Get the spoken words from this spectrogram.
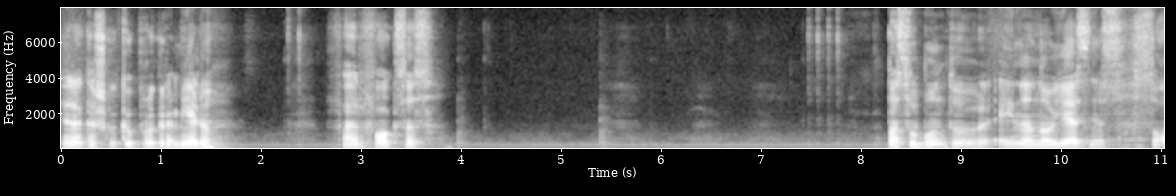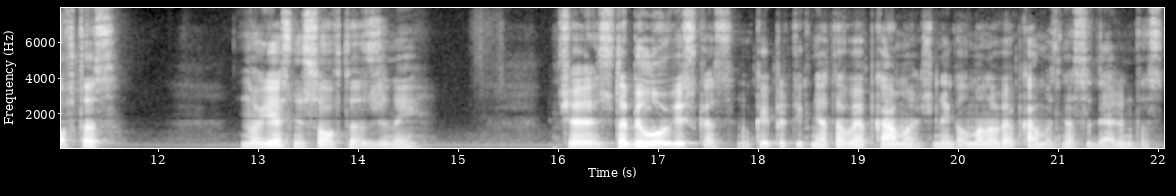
Yra kažkokių programėlių. Firefox'as. Pas Ubuntu eina naujesnis softas. Naujesnis softas, žinai. Čia stabilu viskas. Nu, kaip ir tik ne ta webkama. Žinai, gal mano webkamas nesuderintas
